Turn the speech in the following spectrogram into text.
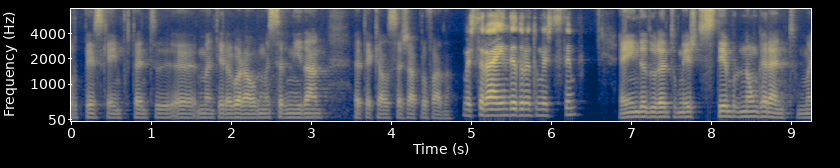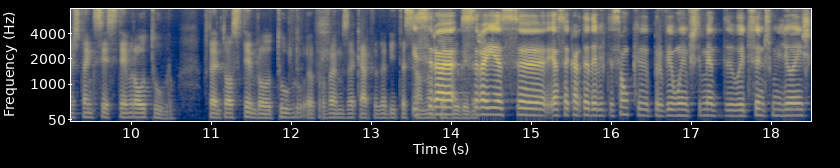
porque penso que é importante uh, manter agora alguma serenidade até que ela seja aprovada. Mas será ainda durante o mês de setembro? Ainda durante o mês de setembro não garanto, mas tem que ser setembro ou outubro. Portanto, ao setembro ou outubro aprovamos a Carta de Habitação. E será, será essa, essa Carta de Habitação que prevê um investimento de 800 milhões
